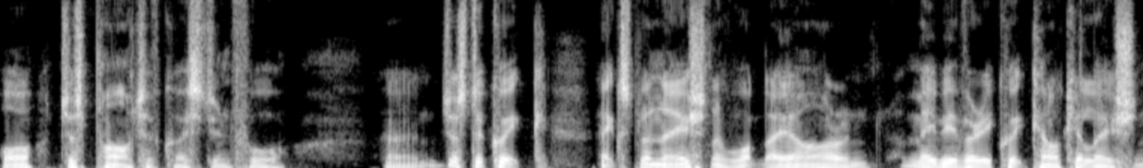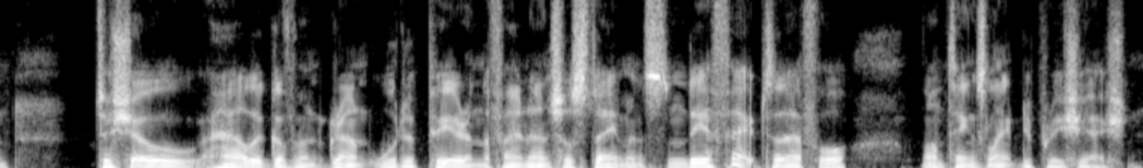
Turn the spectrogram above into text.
or just part of question 4. Uh, just a quick explanation of what they are and maybe a very quick calculation to show how the government grant would appear in the financial statements and the effect, therefore, on things like depreciation.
